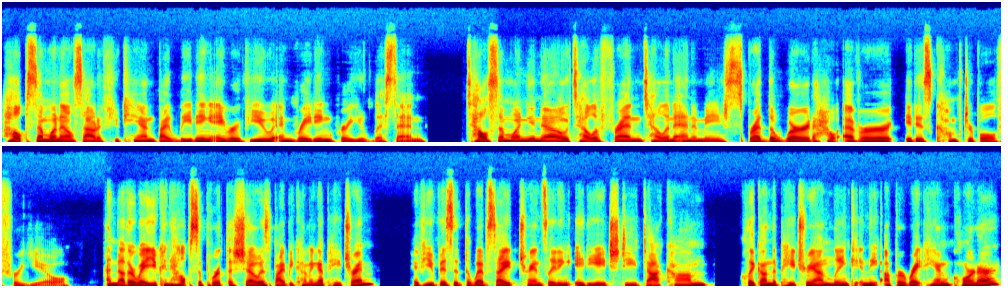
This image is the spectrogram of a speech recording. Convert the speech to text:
Help someone else out if you can by leaving a review and rating where you listen. Tell someone you know, tell a friend, tell an enemy, spread the word however it is comfortable for you. Another way you can help support the show is by becoming a patron. If you visit the website translatingadhd.com, click on the Patreon link in the upper right hand corner.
